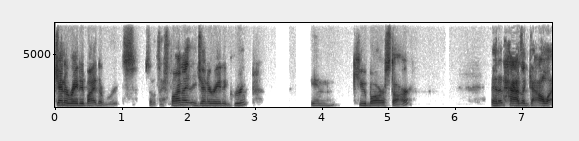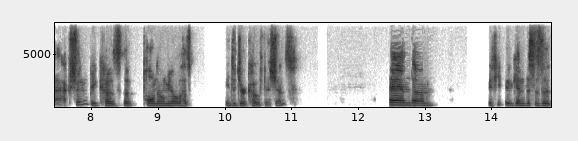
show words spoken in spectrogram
generated by the roots. So it's a finitely generated group in q bar star, and it has a Galois action because the polynomial has integer coefficients. And um, if you, again, this is a,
